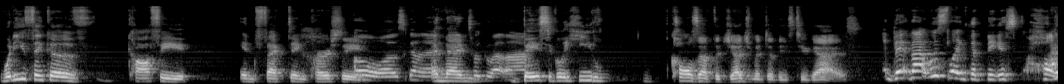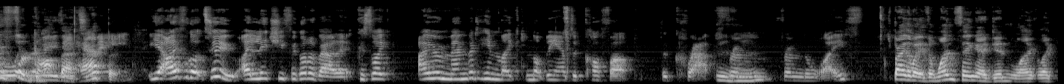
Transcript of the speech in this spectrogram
what do you think of Coffey infecting Percy? Oh, I was gonna and then talk about that. basically he calls out the judgment of these two guys. That, that was like the biggest hole I forgot that happened. me. Yeah, I forgot too. I literally forgot about it because like I remembered him like not being able to cough up the crap Mm-hmm. from from the wife. By the way, the one thing I didn't like, like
